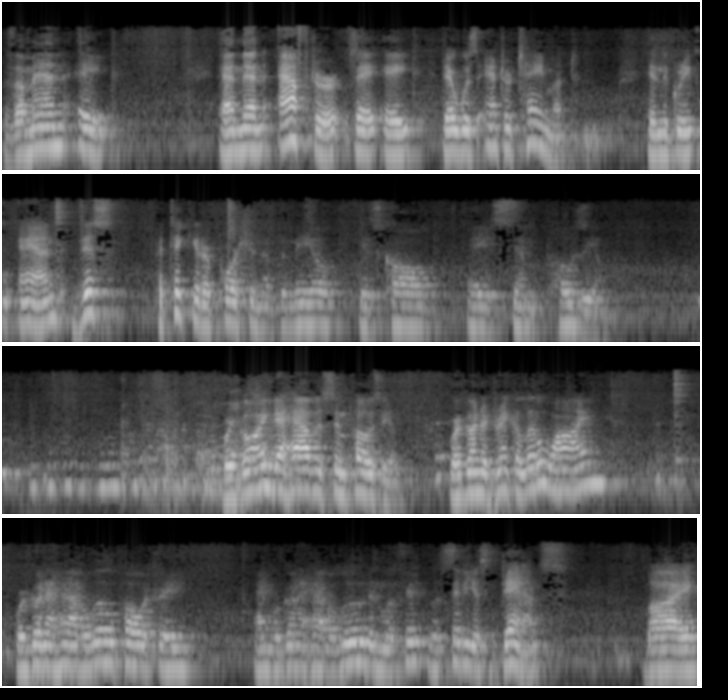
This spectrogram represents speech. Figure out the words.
The men ate. And then after they ate, there was entertainment in the Greek. And this particular portion of the meal is called a symposium. We're going to have a symposium. We're going to drink a little wine. We're going to have a little poetry. And we're going to have a lewd and lascivious dance by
